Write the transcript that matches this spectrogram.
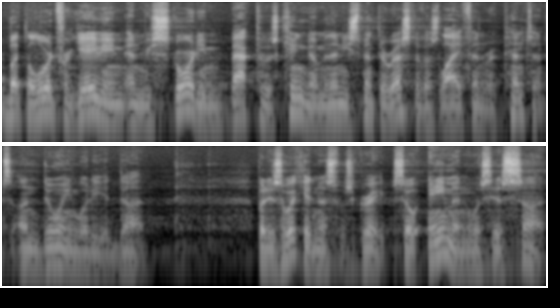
But the Lord forgave him and restored him back to his kingdom, and then he spent the rest of his life in repentance, undoing what he had done. But his wickedness was great. So Amon was his son.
